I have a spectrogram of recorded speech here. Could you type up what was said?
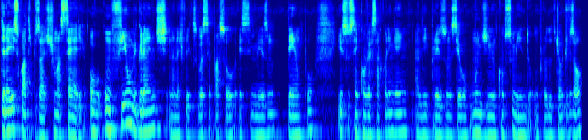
três, quatro episódios de uma série ou um filme grande na Netflix, você passou esse mesmo tempo, isso sem conversar com ninguém, ali preso no seu mundinho consumindo um produto de audiovisual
